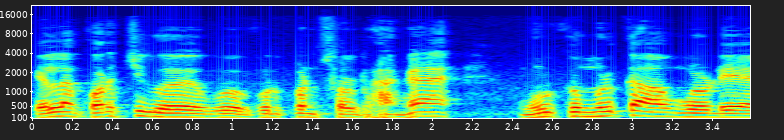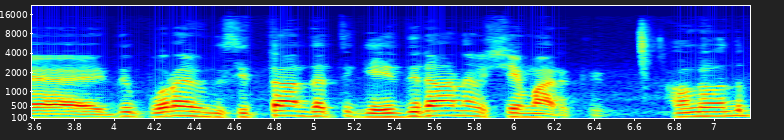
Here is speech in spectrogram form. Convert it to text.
எல்லாம் குறைச்சி கொடுப்பேன்னு சொல்றாங்க. முழுக்க முழுக்க அவங்களுடைய இது பூரா இவங்க சித்தாந்தத்துக்கு எதிரான விஷயமா இருக்கு. அவங்க வந்து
